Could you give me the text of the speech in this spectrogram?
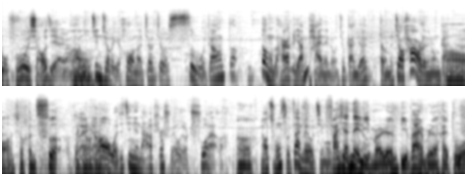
务服务小姐，然后你哦进去了以后呢，就就四五张凳凳子还是连排那种，就感觉等着叫号的那种感觉。哦，就很次，对，然后我就进去拿了瓶水，我就出来了，嗯，然后从此再没有进过。发现那里，面人比外面人还多。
